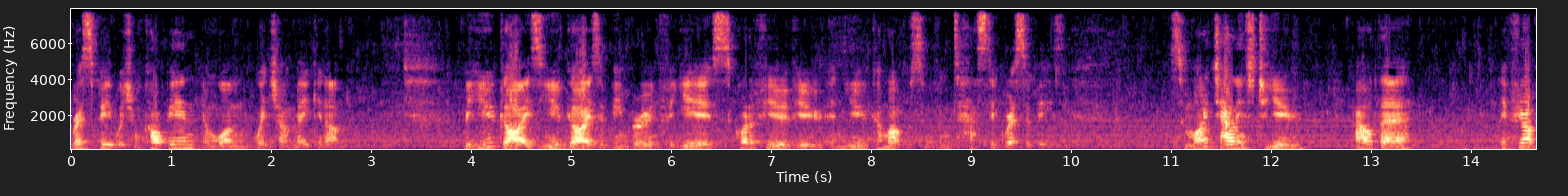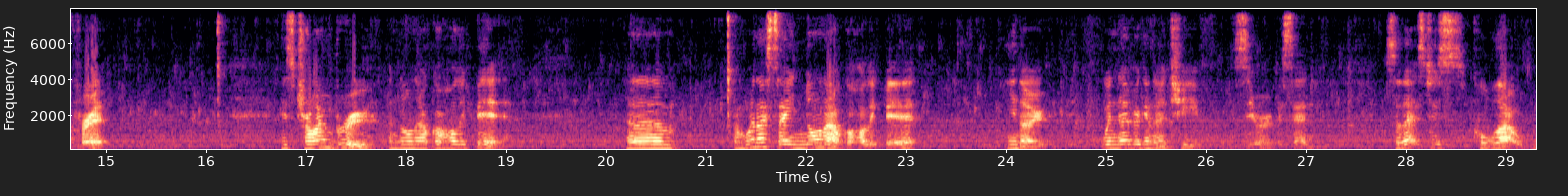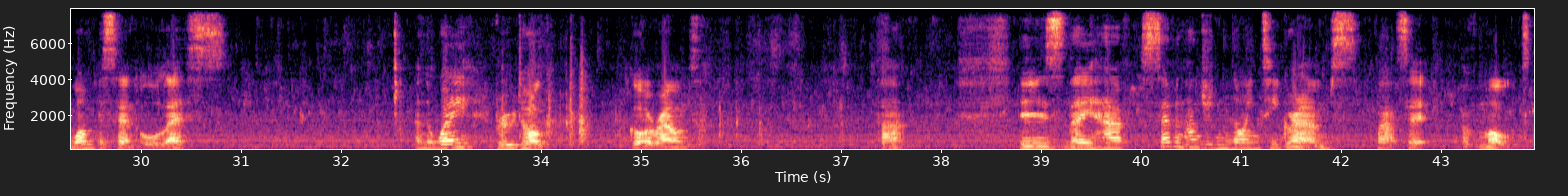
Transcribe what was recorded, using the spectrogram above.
recipe which I'm copying and one which I'm making up. But you guys, you guys have been brewing for years, quite a few of you, and you come up with some fantastic recipes. So my challenge to you out there, if you're up for it, is try and brew a non-alcoholic beer. Um, and when I say non-alcoholic beer, you know, we're never going to achieve 0%. So let's just call that 1% or less and the way Brewdog got around that is they have 790 grams, that's it, of malt.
